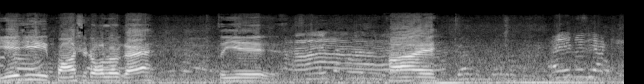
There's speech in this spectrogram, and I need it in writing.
ये जी पाँच डॉलर का है तो ये. हाय aqui.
